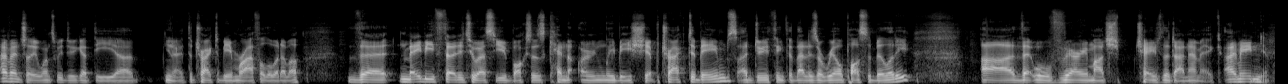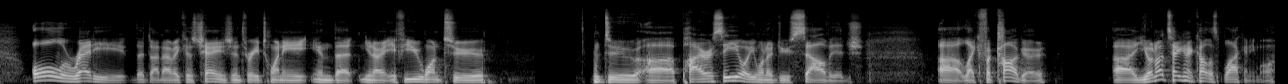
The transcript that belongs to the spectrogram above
eventually once we do get the uh, you know the tractor beam rifle or whatever, that maybe 32 SU boxes can only be ship tractor beams. I do think that that is a real possibility. Uh, that will very much change the dynamic. I mean, Yep. already the dynamic has changed in 320 in that you know if you want to do uh, piracy or you want to do salvage, uh, like for cargo, uh, you're not taking a Cutlass Black anymore.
